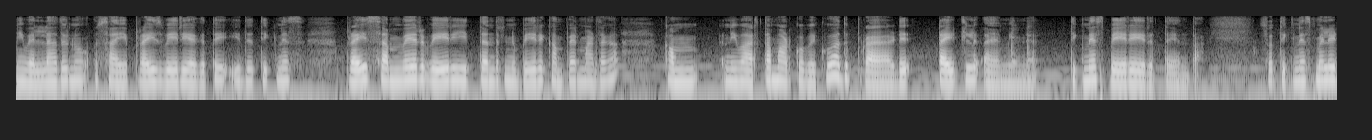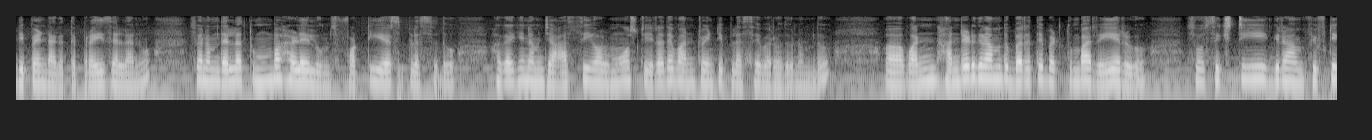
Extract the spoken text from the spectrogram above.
ನೀವೆಲ್ಲದೂ ಸೈ ಪ್ರೈಸ್ ವೇರಿ ಆಗುತ್ತೆ. ಇದು ಥಿಕ್ನೆಸ್ ಪ್ರೈಸ್ ಸಮ್ವೇರ್ ವೇರಿ ಇತ್ತಂದರೆ ನೀವು ಬೇರೆ ಕಂಪೇರ್ ಮಾಡಿದಾಗ ಕಮ್, ನೀವು ಅರ್ಥ ಮಾಡ್ಕೋಬೇಕು. ಅದು ಪ್ರ the title I mean thickness ಬೇರೆ ಇರುತ್ತೆ ಅಂತ. ಸೊ ಥಿಕ್ನೆಸ್ ಮೇಲೆ ಡಿಪೆಂಡ್ ಆಗುತ್ತೆ ಪ್ರೈಸ್ ಎಲ್ಲನೂ. ಸೊ ನಮ್ಮದೆಲ್ಲ ತುಂಬ ಹಳೆ ಲೂಮ್ಸ್ ಫಾರ್ಟಿ ಇಯರ್ಸ್ ಪ್ಲಸ್ ಅದು. ಹಾಗಾಗಿ ನಮ್ಮ ಜಾಸ್ತಿ ಆಲ್ಮೋಸ್ಟ್ ಇರೋದೇ ಒನ್ ಟ್ವೆಂಟಿ ಪ್ಲಸ್ಸೇ ಬರೋದು ನಮ್ಮದು ಒನ್ ಹಂಡ್ರೆಡ್ ಗ್ರಾಮ್ದು ಬರುತ್ತೆ ಬಟ್ ತುಂಬ rare so sixty gram fifty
